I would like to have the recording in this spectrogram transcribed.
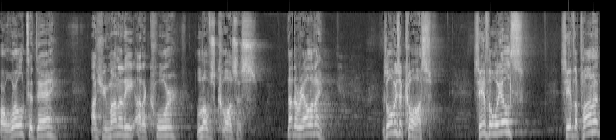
our world today and humanity at a core loves causes. Not a reality. There's always a cause. Save the whales, save the planet,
